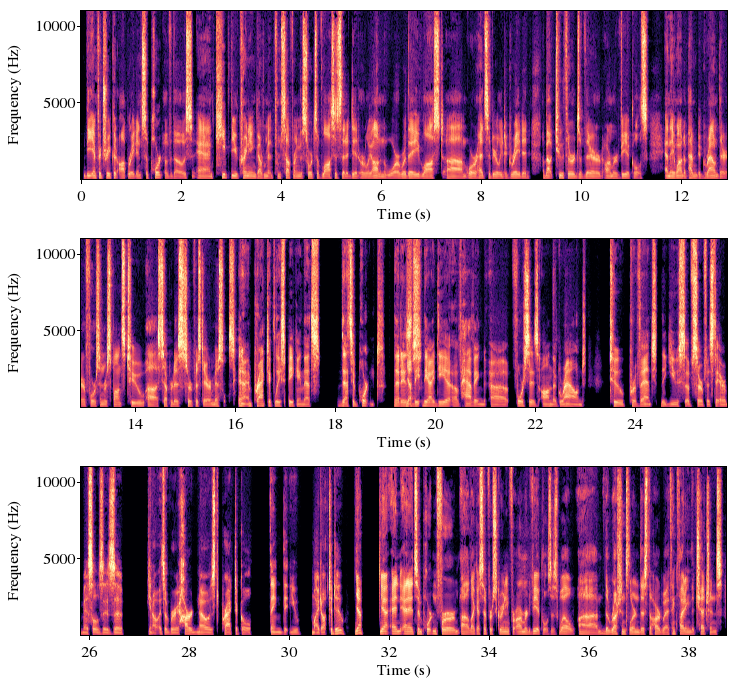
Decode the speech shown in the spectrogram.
the infantry could operate in support of those and keep the Ukrainian government from suffering the sorts of losses that it did early on in the war, where they lost um, or had severely degraded about two thirds of their armored vehicles, and they wound up having to ground their air force in response to uh, separatist surface to air missiles. And, and, practically speaking, that's that's important. That is yes. the the idea of having uh, forces on the ground to prevent the use of surface to air missiles is a you know it's a very hard nosed practical thing that you might ought to do. Yeah. Yeah, and, and it's important for, uh, like I said, for screening for armored vehicles as well. Uh, the Russians learned this the hard way. I think fighting the Chechens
